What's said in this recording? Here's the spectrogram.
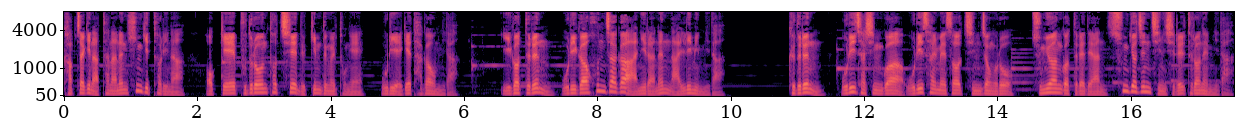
갑자기 나타나는 흰 깃털이나 어깨의 부드러운 터치의 느낌 등을 통해 우리에게 다가옵니다. 이것들은 우리가 혼자가 아니라는 알림입니다. 그들은 우리 자신과 우리 삶에서 진정으로 중요한 것들에 대한 숨겨진 진실을 드러냅니다.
